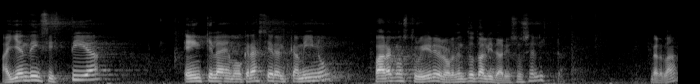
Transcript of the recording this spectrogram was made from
Allende insistía en que la democracia era el camino para construir el orden totalitario socialista, ¿verdad?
